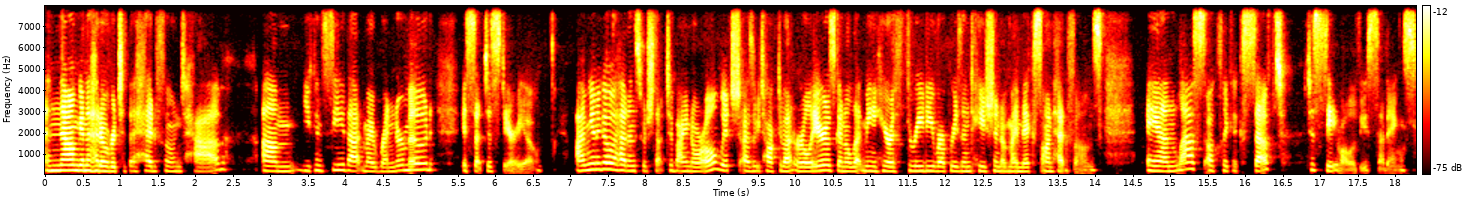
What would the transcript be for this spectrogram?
and now I'm gonna head over to the headphone tab. Um, you can see that my render mode is set to stereo. I'm gonna go ahead and switch that to binaural, which as we talked about earlier, is gonna let me hear a 3D representation of my mix on headphones. And last, I'll click accept to save all of these settings.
